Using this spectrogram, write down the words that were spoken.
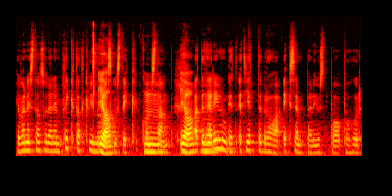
det var nästan så där en plikt att kvinnorna ja. skulle sticka konstant. Mm. Ja. Att det här är ju nog ett, ett jättebra exempel just på, på hur,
